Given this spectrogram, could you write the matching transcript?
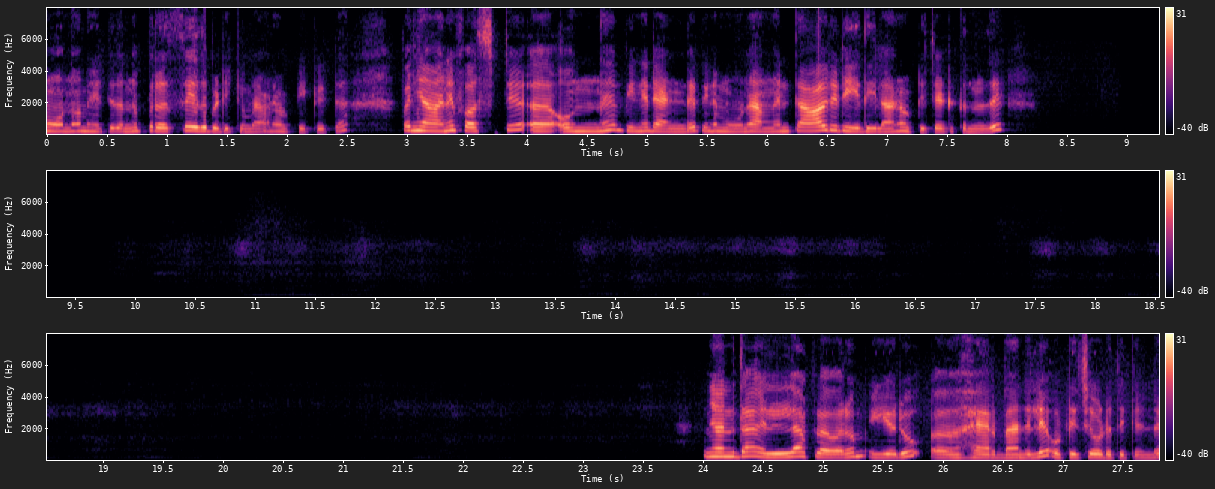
മൂന്നോ മിനിറ്റ് ഇതൊന്ന് പ്രസ് ചെയ്ത് പിടിക്കുമ്പോഴാണ് ഒട്ടി കിട്ടുക. അപ്പോൾ ഞാൻ ഫസ്റ്റ് ഒന്ന് പിന്നെ രണ്ട് പിന്നെ മൂന്ന് അങ്ങനത്തെ ആ ഒരു രീതിയിലാണ് ഒട്ടിച്ചെടുക്കുന്നത്. ഞാനിതാ എല്ലാ ഫ്ലവറും ഈ ഒരു ഹെയർ ബാൻഡിൽ ഒട്ടിച്ച് കൊടുത്തിട്ടുണ്ട്.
